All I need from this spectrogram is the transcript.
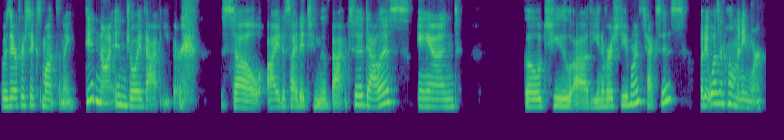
I was there for six months and I did not enjoy that either. So I decided to move back to Dallas and go to uh, the University of North Texas, but it wasn't home anymore.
